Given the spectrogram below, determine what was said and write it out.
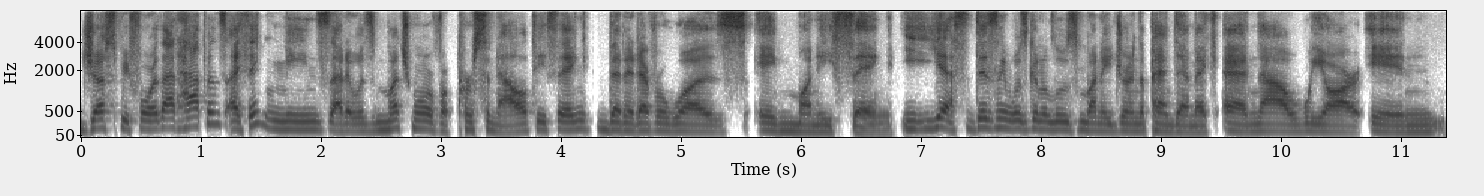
just before that happens, I think means that it was much more of a personality thing than it ever was a money thing. Yes, Disney was going to lose money during the pandemic, and now we are in,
